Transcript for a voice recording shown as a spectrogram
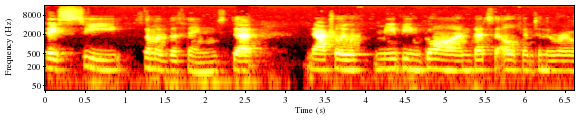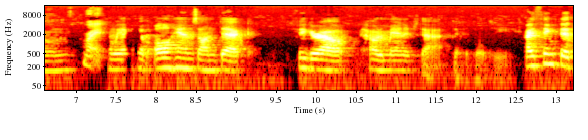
they see some of the things that naturally with me being gone, that's the elephant in the room. Right. And we have to have all hands on deck figure out how to manage that difficulty. I think that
